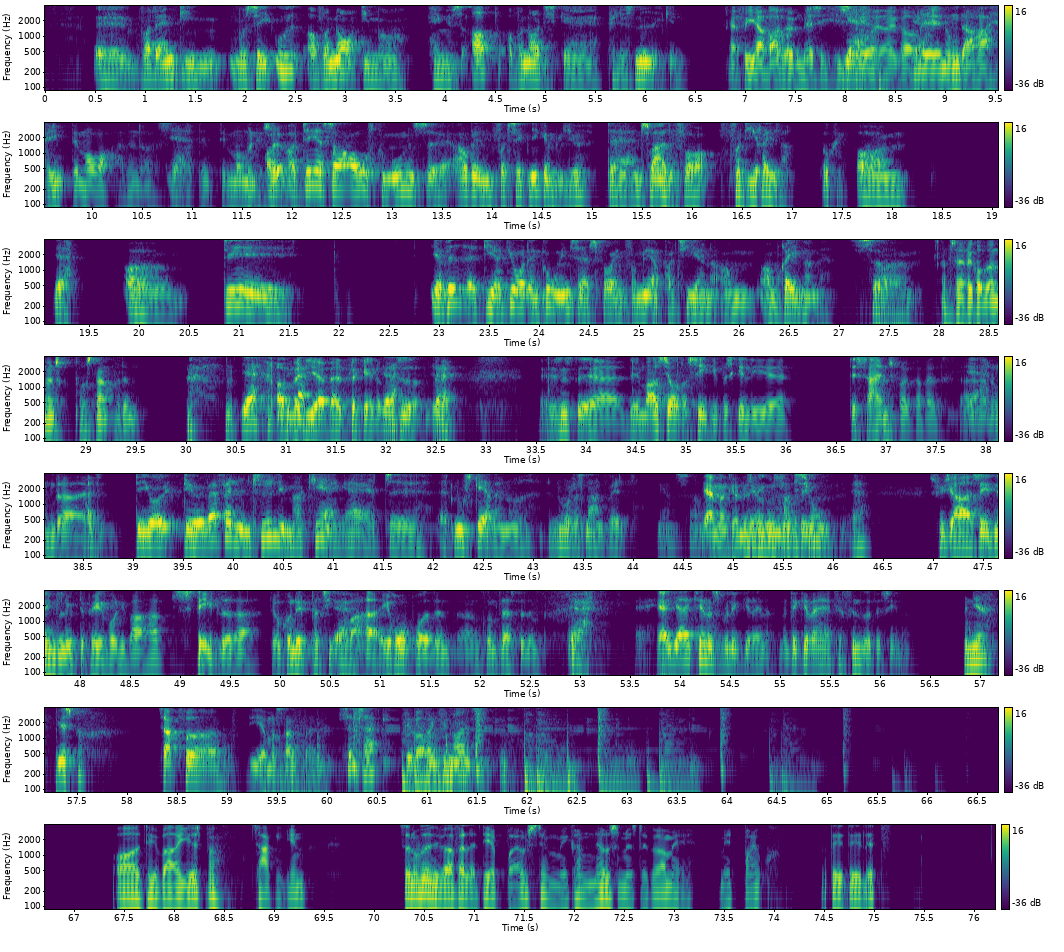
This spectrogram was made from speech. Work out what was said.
Øh, hvordan de må se ud, og hvornår de må hænges op, og hvornår de skal pilles ned igen. Ja, for jeg har bare hørt en masse historier, Ja, ikke? og ja. med nogen, der har hængt dem over andre. Så Ja. det, det må man jo Og, og det er så Aarhus Kommunes øh, afdeling for teknik og miljø, der er ansvarlig for, for de regler. Okay. Og øhm, ja, og det, jeg ved, at de har gjort en god indsats for at informere partierne om, om reglerne. Så øhm, Jamen, så er det godt, at man skal prøve at snakke med dem, ja, om hvad de her valgplakater Ja, betyder. ja. Jeg synes, det er, det er meget sjovt at se de forskellige uh, designs, folk har valgt. Der er Ja. nogen, der... altså, det, er jo, det er jo i hvert fald en tydelig markering af, at, øh, at nu sker der noget. Nu er der snart valg. Ja, så Ja, man kan næsten er ikke undgå at se tradition. Ja. synes, jeg har set en enkelt lygtepæl, hvor de bare har staplet der. Det var kun et parti, der Ja. bare har erobrød den. Der var kun plads til dem. ja. Ja, jeg, jeg kender selvfølgelig ikke de regler, men det kan være, at jeg kan finde ud af det senere. Men ja, Jesper, tak for, at jeg måtte snakke med dig. Selv tak. Det var rigtig fornøjelse. Og det var Jesper. Tak igen. Så nu ved vi i hvert fald, at det her brevstemme ikke har noget som helst at gøre med, med et brev. Og det, det er lidt...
